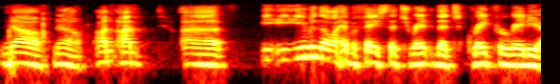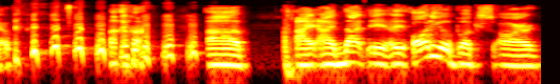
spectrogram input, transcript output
no, no. I'm, I'm, uh, e- e- even though I have a face that's ra- that's great for radio, uh, uh, I, I'm not. Uh, audiobooks are.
